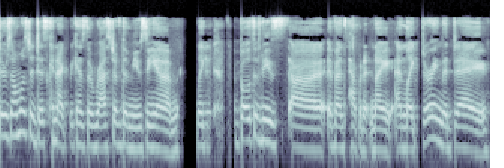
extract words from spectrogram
there's almost a disconnect because the rest of the museum like both of these uh, events happen at night and like during the day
